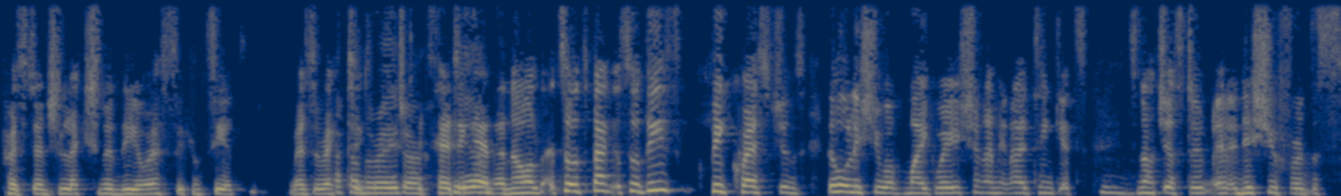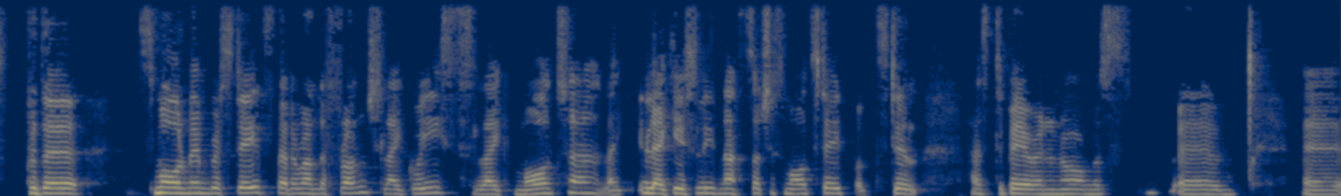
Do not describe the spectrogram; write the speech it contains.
presidential election in the US, we can see it resurrecting the radar. its head yeah. again and all that. So it's back. So these big questions, the whole issue of migration. I mean, I think it's mm. it's not just a, an issue for this for the small member states that are on the front, like Greece, like Malta, like like Italy, not such a small state, but still has to bear an enormous um, uh,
